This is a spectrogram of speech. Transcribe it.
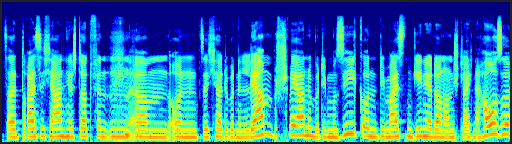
seit 30 Jahren hier stattfinden ähm, und sich halt über den Lärm beschweren, über die Musik. Und die meisten gehen ja dann auch nicht gleich nach Hause,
